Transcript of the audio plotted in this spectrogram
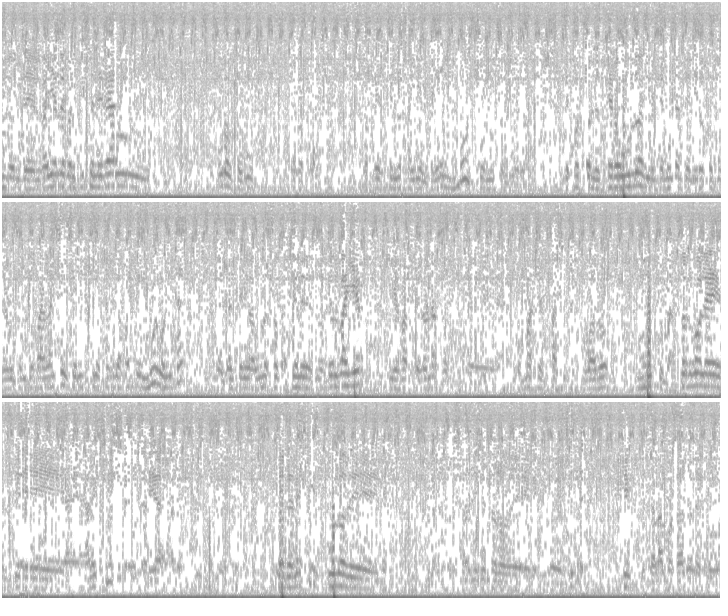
en donde el Bayern Leverkusen era un, de los platos. Porque es que no sabían, mucho, mucho miedo. Después con el 0-1, evidentemente tenido que tirar un punto para adelante y una parte muy bonita, donde han tenido algunas ocasiones los del Bayern y el Barcelona pues, eh, con más espacio jugado mucho más. Goles de Alexis, de Alexis, uno de diciendo lo del equipo de Chile. Sí, que te hablamos antes del del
